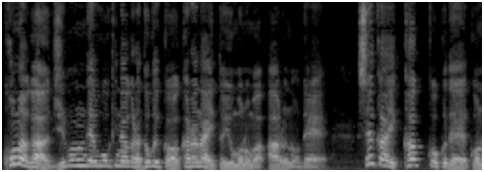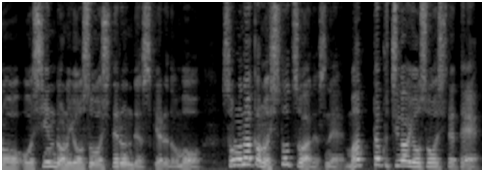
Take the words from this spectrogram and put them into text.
コマが自分で動きながらどこ行くかわからないというものもあるので、世界各国でこの進路の予想をしてるんですけれども、その中の一つはですね、全く違う予想をしてて、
